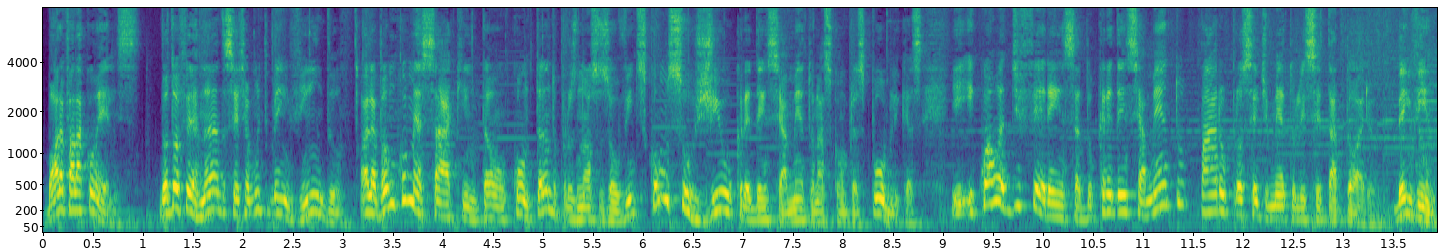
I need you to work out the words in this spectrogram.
Bora falar com eles. Doutor Fernando, seja muito bem-vindo. Olha, vamos começar aqui então contando para os nossos ouvintes como surgiu o credenciamento nas compras públicas e, e qual a diferença do credenciamento para o procedimento licitatório. Bem-vindo.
